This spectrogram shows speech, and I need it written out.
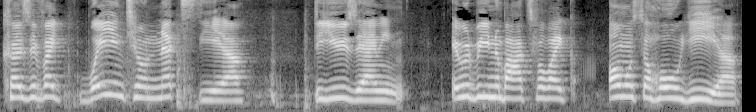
because if I wait until next year to use it, I mean, it would be in the box for like almost a whole year.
